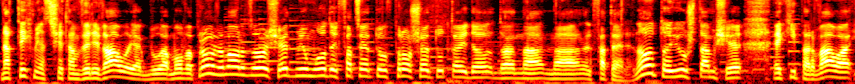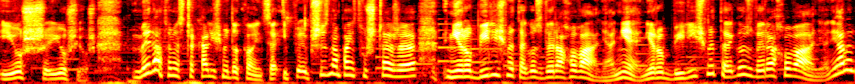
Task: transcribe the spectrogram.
natychmiast się tam wyrywało, jak była mowa, proszę bardzo, siedmiu młodych facetów, proszę tutaj do, do, na, na kwaterę. No to już tam się ekipa rwała i już, już, już. My natomiast czekaliśmy do końca i przyznam Państwu szczerze, nie robiliśmy tego z wyrachowania. Nie, nie robiliśmy tego z wyrachowania. Nie, ale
